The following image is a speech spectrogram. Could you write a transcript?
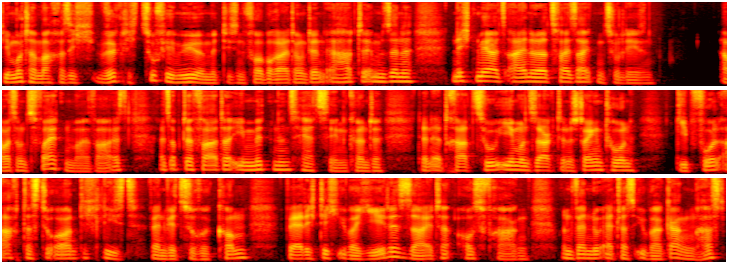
die Mutter mache sich wirklich zu viel Mühe mit diesen Vorbereitungen, denn er hatte im Sinne, nicht mehr als ein oder zwei Seiten zu lesen. Aber zum zweiten Mal war es, als ob der Vater ihm mitten ins Herz sehen könnte, denn er trat zu ihm und sagte in strengem Ton, Gib wohl acht, dass du ordentlich liest. Wenn wir zurückkommen, werde ich dich über jede Seite ausfragen, und wenn du etwas übergangen hast,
